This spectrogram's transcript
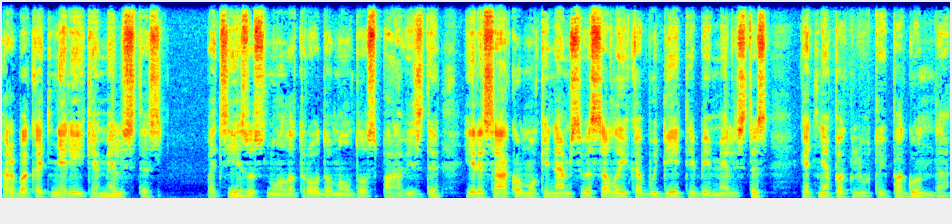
arba kad nereikia melstis. Pats Jėzus nuolat rodo maldos pavyzdį ir jis sako mokiniams visą laiką būdėti bei melstis, kad nepakliūtų į pagundą.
